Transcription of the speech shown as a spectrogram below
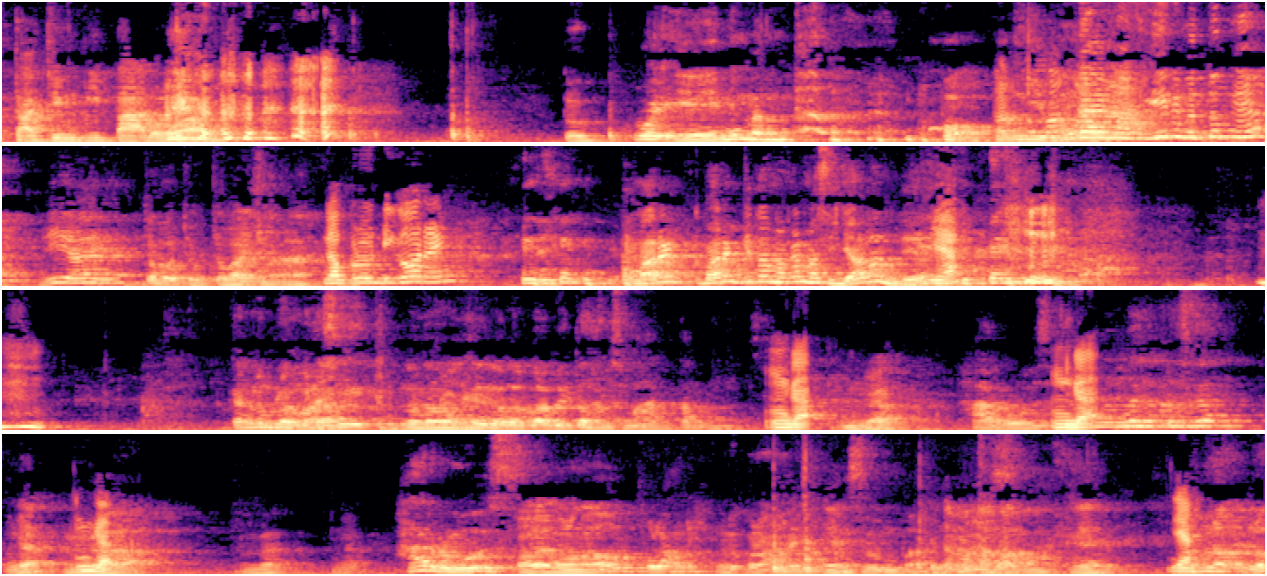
cacing pita doang. Tuh. Woi, ya ini mentah. Oh, Enggak emang gini bentuknya. iya iya. Coba coba cobain nah. Nggak perlu digoreng. Kemarin kemarin kita makan masih jalan deh. Ya. Kan lu belum masih, lu tau nggak sih kalau babi tuh harus matang. Enggak. Enggak. Harus. Enggak. Bener, harus kan? Enggak. Enggak. Enggak. Enggak. Harus. Kalau mau lu pulang deh. Lu pulang deh. Ya sumpah. Kita mah nggak apa-apa. Ya. Ya. Lu, lu,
